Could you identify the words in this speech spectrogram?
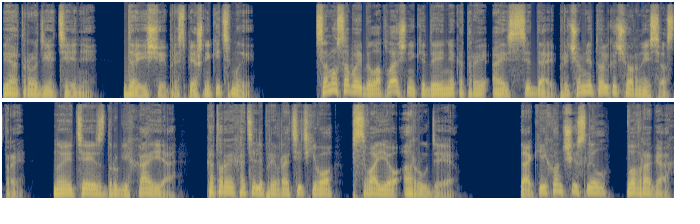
и отродье тени, да еще и приспешники тьмы. Само собой, белоплащники, да и некоторые айсседай, причем не только черные сестры, но и те из других айя, которые хотели превратить его в свое орудие. Таких он числил во врагах,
